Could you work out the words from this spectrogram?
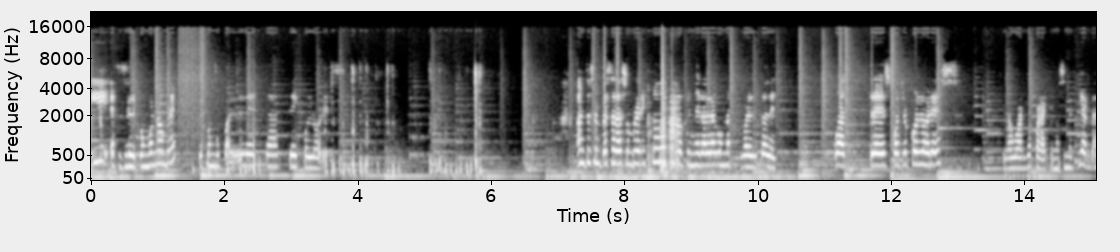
y este se le pongo nombre, le pongo paleta de colores. Antes de empezar a sombrear y todo, por lo general hago una paleta de 3, 4 colores. La guardo para que no se me pierda.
